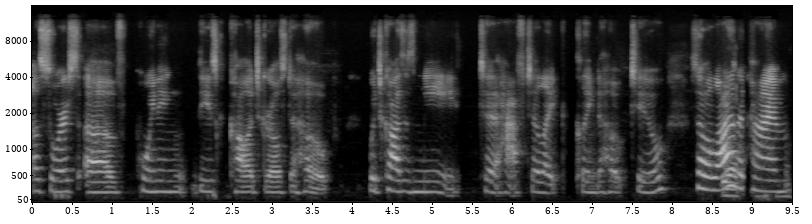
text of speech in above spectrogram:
a source of pointing these college girls to hope, which causes me to have to like cling to hope too. So a lot of the time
